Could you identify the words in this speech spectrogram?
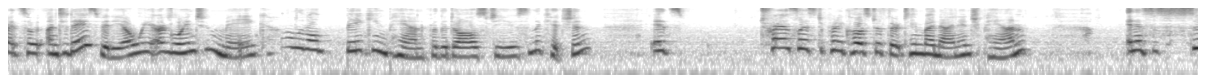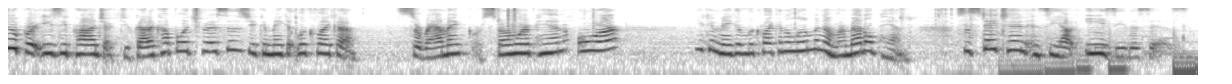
Alright, so on today's video we are going to make a little baking pan for the dolls to use in the kitchen. It translates to pretty close to a 13 by 9 inch pan and it's a super easy project. You've got a couple of choices. You can make it look like a ceramic or stoneware pan or you can make it look like an aluminum or metal pan. So stay tuned and see how easy this is.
